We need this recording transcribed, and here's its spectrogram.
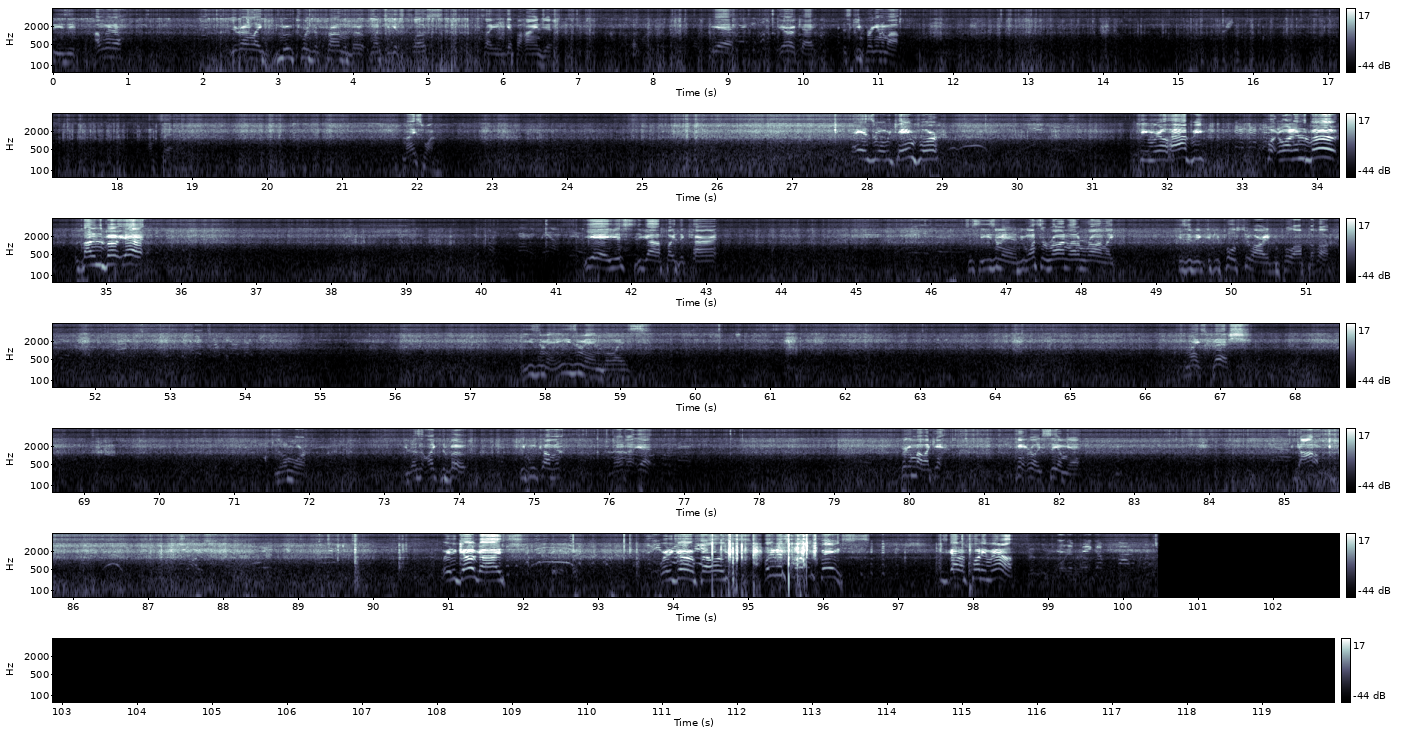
easy. I'm gonna, you're gonna like move towards the front of the boat once it gets close, so I can get behind you. Yeah, you're okay. Just keep bringing them up. That's it. Nice one. Hey, this is what we came for. Happy. Putting one in the boat. It's not in the boat yet. Yeah, you just you gotta fight the current. Just ease him in. If he wants to run, let him run. Like, because if he, if he pulls too hard, he can pull off the hook. Ease him in, ease him in, boys. Nice fish. A little more. He doesn't like the boat. Keep him coming. No, not yet. Bring him up. I can't. Can't really see him yet. Got him. Way to go, guys. Way to go, fellas. Look at his funny face. He's got a funny mouth.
